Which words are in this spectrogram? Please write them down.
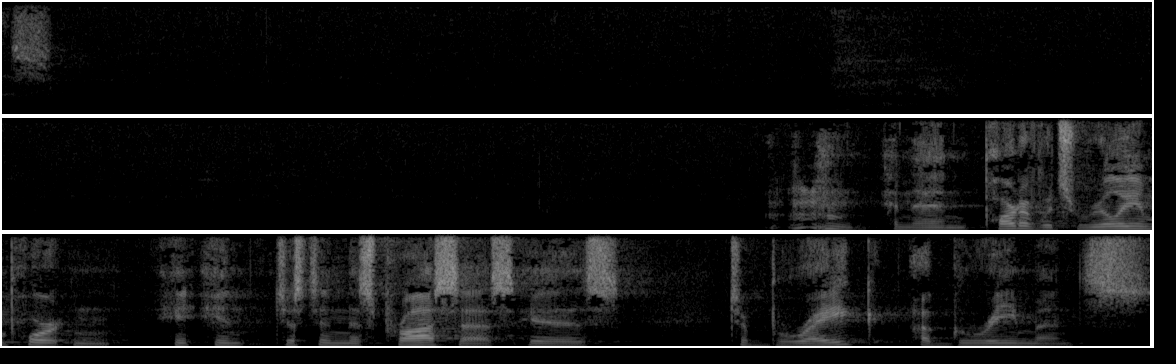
this? and then part of what's really important in, just in this process is to break agreements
